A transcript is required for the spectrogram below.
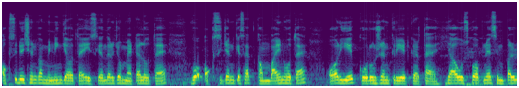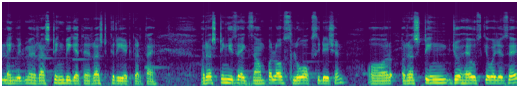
ऑक्सीडेशन का मीनिंग क्या होता है? इसके अंदर जो मेटल होता है, वो ऑक्सीजन के साथ कंबाइन होता है और ये कोरोजन क्रिएट करता है। या उसको अपने सिंपल लैंग्वेज में रस्टिंग भी कहते हैं। रस्ट क्रिएट करता है। Rusting is a example of slow oxidation और रस्टिंग जो है, उसके वजह से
